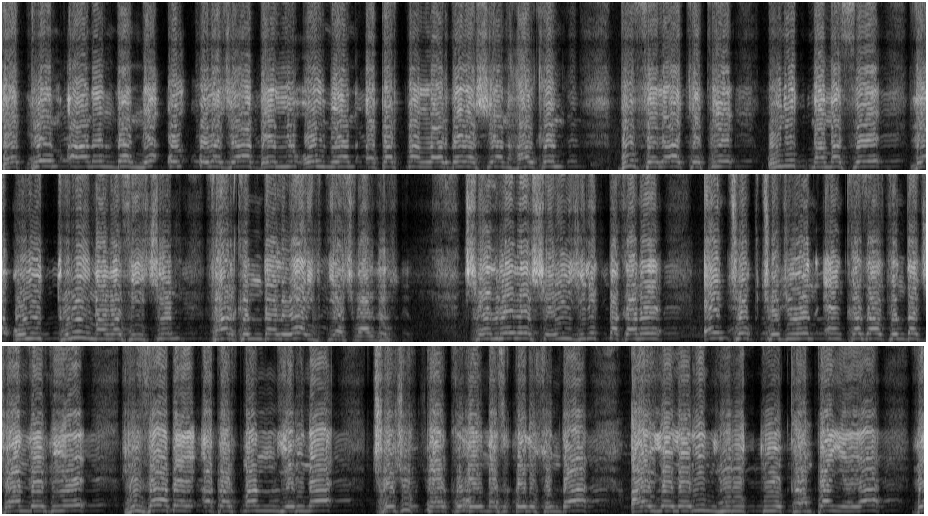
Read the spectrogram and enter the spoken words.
Deprem anında ne ol- olacağı belli olmayan apartmanlarda yaşayan halkın bu felaketi unutmaması ve unutturulmaması için farkındalığa ihtiyaç vardır. Çevre ve Şehircilik Bakanı en çok çocuğun enkaz altında can verdiği Rıza Bey apartmanın yerine çocuk parkı olması konusunda ailelerin yürüttüğü kampanyaya ve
